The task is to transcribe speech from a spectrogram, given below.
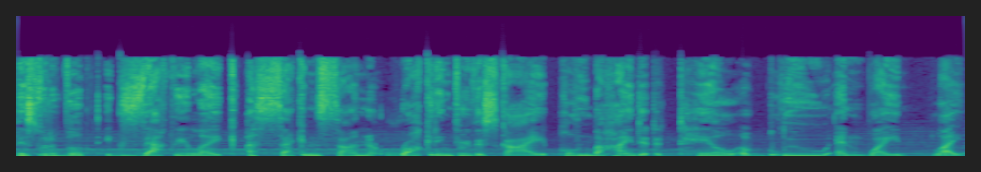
this would have looked exactly like a second sun rocketing through the sky, pulling behind it a tail of blue and white light.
